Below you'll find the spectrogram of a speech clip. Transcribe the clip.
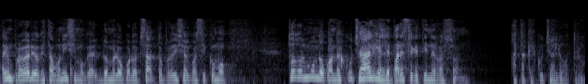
Hay un proverbio que está buenísimo, que no me lo acuerdo exacto, pero dice algo así como, todo el mundo cuando escucha a alguien le parece que tiene razón, hasta que escucha al otro.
